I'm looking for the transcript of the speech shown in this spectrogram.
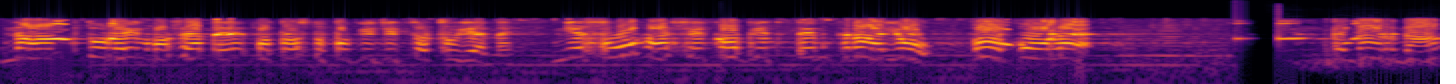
na której możemy po prostu powiedzieć, co czujemy. Nie słucha się kobiet w tym kraju w ogóle. Pogarda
